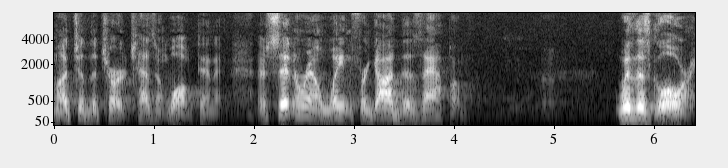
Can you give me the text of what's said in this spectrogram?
much of the church hasn't walked in it. They're sitting around waiting for God to zap them with His glory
